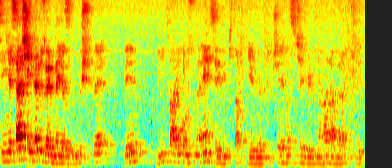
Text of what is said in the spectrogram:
simgesel şeyler üzerine yazılmış ve benim bilim tarihi konusunda en sevdiğim kitap diyebilirim. Türkçe'ye nasıl çevrildiğini hala merak ettiğim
